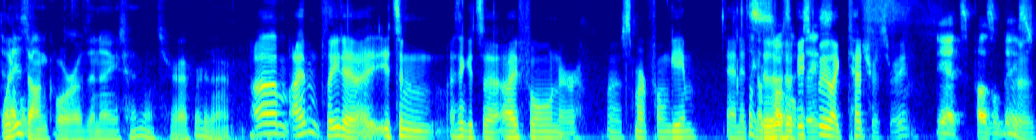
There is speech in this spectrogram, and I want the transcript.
What is. Encore of the Night? I'm not sure. I've heard of that. Um, I haven't played it. It's an I think it's an iPhone or a smartphone game, and it's, Like it's basically based? like Tetris, right? Yeah, it's puzzle based.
